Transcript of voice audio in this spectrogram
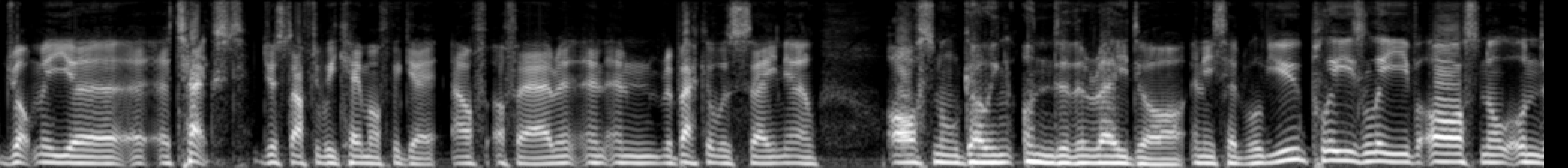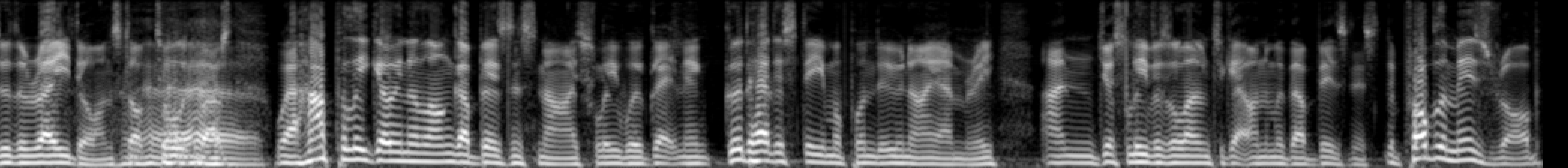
dropped me uh, a, text just after we came off the gate off, off air, and, and Rebecca was saying, you know, Arsenal going under the radar, and he said, "Will you please leave Arsenal under the radar and stop talking about us? We're happily going along our business nicely. We're getting a good head of steam up under Unai Emery, and just leave us alone to get on with our business." The problem is, Rob,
